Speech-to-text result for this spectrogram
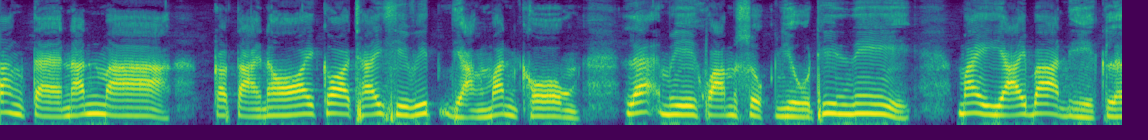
ตั้งแต่นั้นมากระต่ายน้อยก็ใช้ชีวิตอย่างมั่นคง และมีความสุขอยู่ที่นี่ ไม่ย้ายบ้านอีกเล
